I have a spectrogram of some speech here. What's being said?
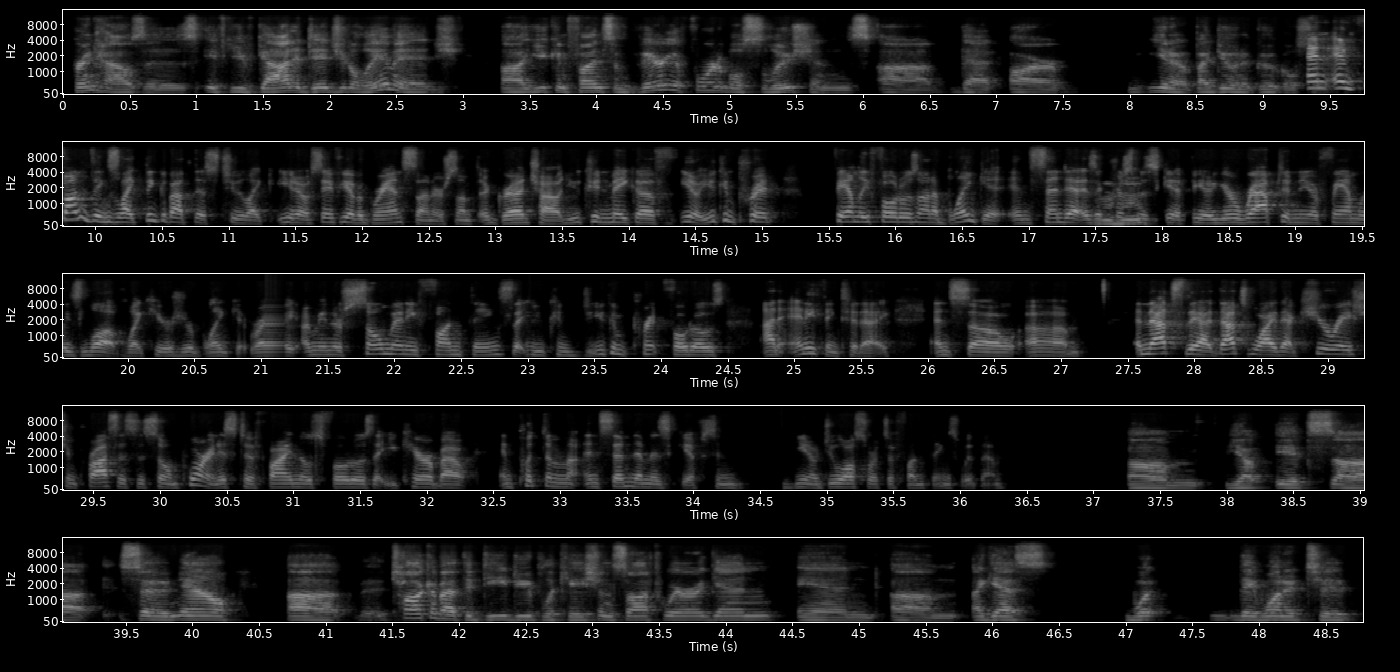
print houses, if you've got a digital image, uh, you can find some very affordable solutions uh, that are you know, by doing a Google search. And and fun things like think about this too. Like, you know, say if you have a grandson or something, a grandchild, you can make a, you know, you can print family photos on a blanket and send it as a mm-hmm. Christmas gift. You know, you're wrapped in your family's love. Like, here's your blanket, right? I mean, there's so many fun things that you can do. You can print photos on anything today. And so um, and that's that that's why that curation process is so important is to find those photos that you care about and put them and send them as gifts and you know do all sorts of fun things with them. Um, yep, it's uh, so now uh, talk about the deduplication software again, and um, I guess what they wanted to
